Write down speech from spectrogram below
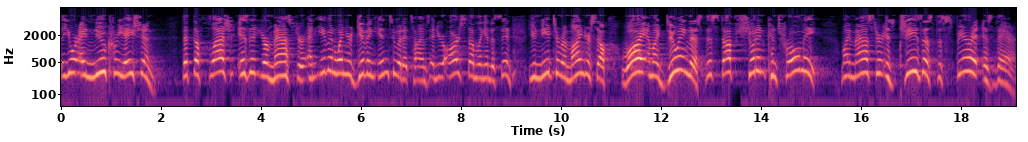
That you are a new creation. That the flesh isn't your master. And even when you're giving into it at times and you are stumbling into sin, you need to remind yourself, why am I doing this? This stuff shouldn't control me. My master is Jesus. The Spirit is there.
